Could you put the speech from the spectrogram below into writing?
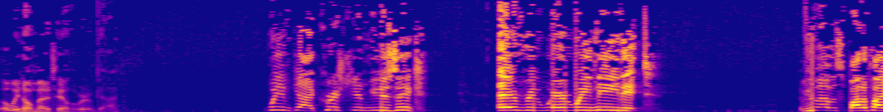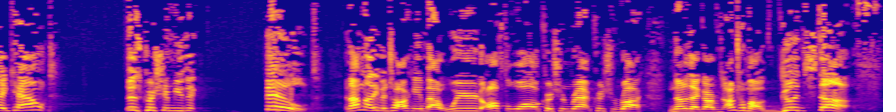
But we don't meditate on the Word of God. We've got Christian music everywhere we need it. If you have a Spotify account, there's Christian music filled. And I'm not even talking about weird, off the wall, Christian rap, Christian rock, none of that garbage. I'm talking about good stuff.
